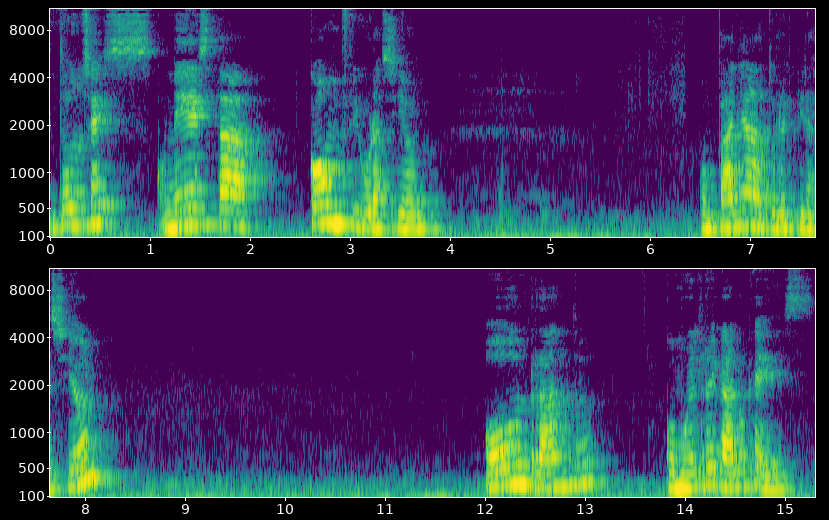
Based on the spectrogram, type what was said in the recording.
Entonces, con esta configuración, acompaña a tu respiración honrando como el regalo que es,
